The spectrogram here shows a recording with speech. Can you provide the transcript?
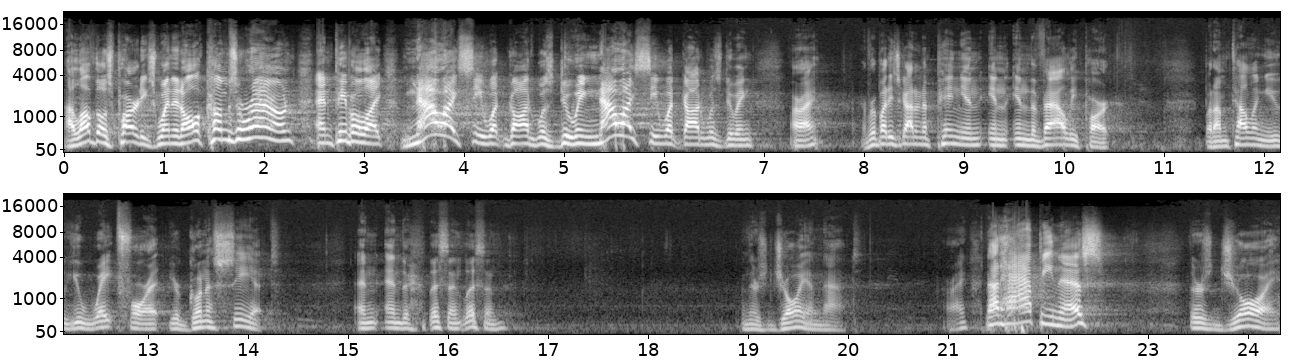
I love those parties when it all comes around and people are like, now I see what God was doing. Now I see what God was doing. All right? Everybody's got an opinion in, in the valley part. But I'm telling you, you wait for it, you're going to see it. And, and listen, listen. And there's joy in that. All right? Not happiness, there's joy,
